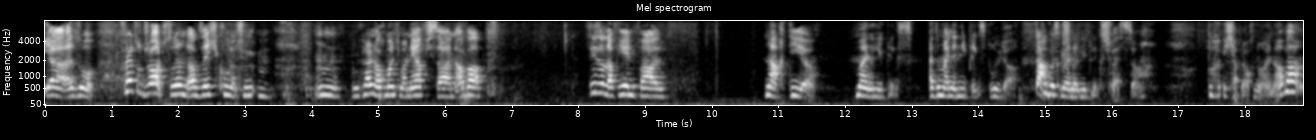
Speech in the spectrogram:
Ja, also Fred und George sind an sich coole Typen. Mm, Die können auch manchmal nervig sein, aber sie sind auf jeden Fall nach dir meine Lieblings, also meine Lieblingsbrüder. Du bist meine Lieblingsschwester. Du, ich habe ja auch nur eine, aber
